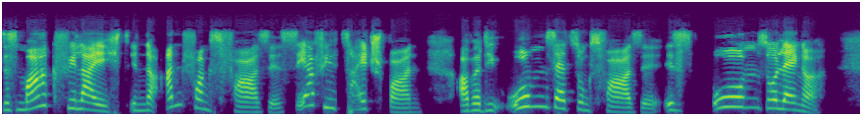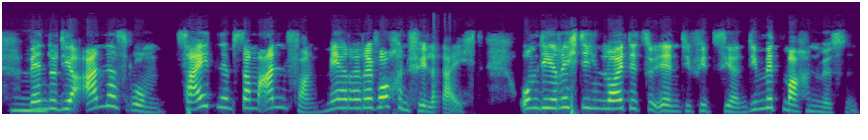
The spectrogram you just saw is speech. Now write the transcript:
Das mag vielleicht in der Anfangsphase sehr viel Zeit sparen, aber die Umsetzungsphase ist umso länger. Mhm. Wenn du dir andersrum Zeit nimmst am Anfang, mehrere Wochen vielleicht, um die richtigen Leute zu identifizieren, die mitmachen müssen,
